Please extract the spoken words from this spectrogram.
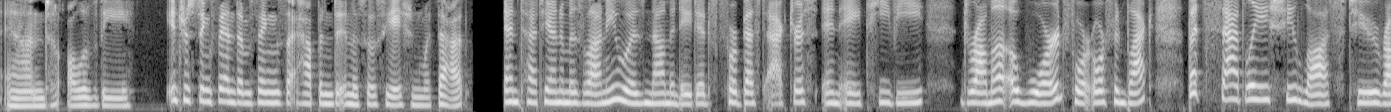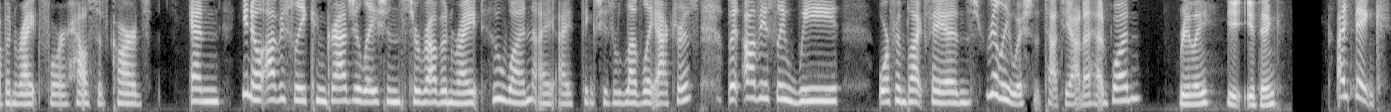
and all of the interesting fandom things that happened in association with that. And Tatiana Maslany was nominated for Best Actress in a TV Drama Award for Orphan Black, but sadly she lost to Robin Wright for House of Cards. And, you know, obviously, congratulations to Robin Wright, who won. I, I think she's a lovely actress. But obviously, we Orphan Black fans really wish that Tatiana had won. Really? Y- you think? I think.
